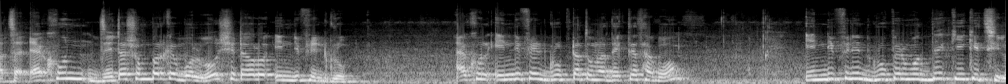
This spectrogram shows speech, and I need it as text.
আচ্ছা এখন যেটা সম্পর্কে বলব সেটা হলো ইনডিফিনিট গ্রুপ এখন ইনডিফিনিট গ্রুপটা তোমরা দেখতে থাকো। ইনডিফিনিট গ্রুপের মধ্যে কি কি ছিল?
